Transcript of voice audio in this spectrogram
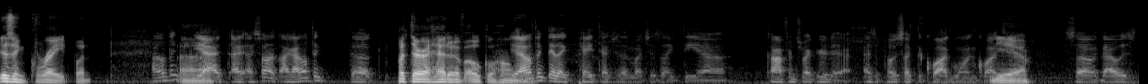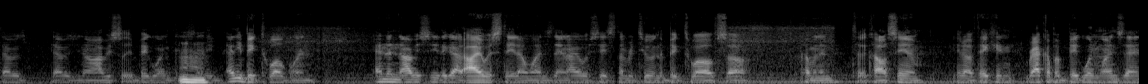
It isn't great, but I don't think. Uh, yeah, I, I saw. Like, I don't think the. but they're ahead of Oklahoma. Yeah, I don't think they like pay attention that much as like the uh, conference record uh, as opposed to like the quad one, quad Yeah. two. So that was that was that was you know obviously a big win 'cause Mhm. any, any Big Twelve win, and then obviously they got Iowa State on Wednesday, and Iowa State's number two in the Big Twelve. So coming into the Coliseum, you know if they can rack up a big win Wednesday,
